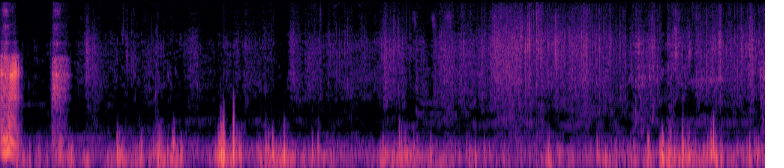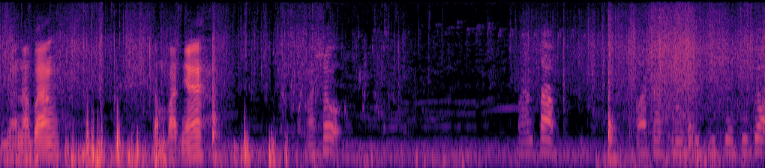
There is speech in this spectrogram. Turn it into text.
Gimana bang tempatnya. Masuk. Mantap. Ada burung juga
